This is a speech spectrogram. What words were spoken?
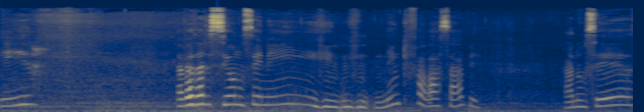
E na verdade sim, eu não sei nem nem o que falar, sabe? A não ser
